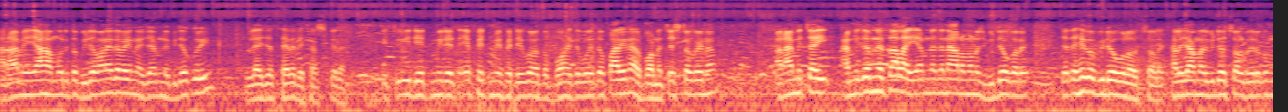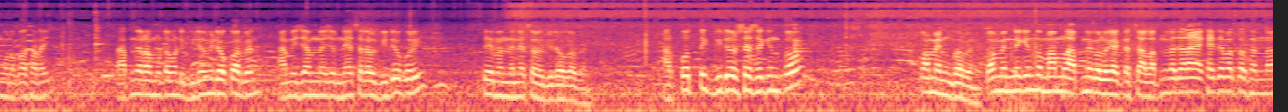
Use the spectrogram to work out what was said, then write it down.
আর আমি ইহা মুড়ি তো ভিডিও বানাইতে পারি না যে এমনি ভিডিও করি লেজে ছেড়ে দেখে করে। একটু ইডেট মিডেট এফেট মেফেট এগুলো তো বহাইতে বইতে পারি না, আর বনের চেষ্টা করি না। আর আমি চাই, আমি যেমনি চালাই, এমনি যেন আরও মানুষ ভিডিও করে, যাতে হেগো ভিডিওগুলো চলে। খালি যে আমার ভিডিও চলবে এরকম কোনো কথা নাই। আপনারা মোটামুটি ভিডিও ভিডিও করবেন। আমি যেমন যে ন্যাচারাল ভিডিও করি সেই মানে ন্যাচারাল ভিডিও করবেন। আর প্রত্যেক ভিডিওর শেষে কিন্তু কমেন্ট করবেন। কমেন্টে কিন্তু মামলা আপনাগুলো একটা চাল। আপনারা যারা খাইতে পারতেছেন না,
